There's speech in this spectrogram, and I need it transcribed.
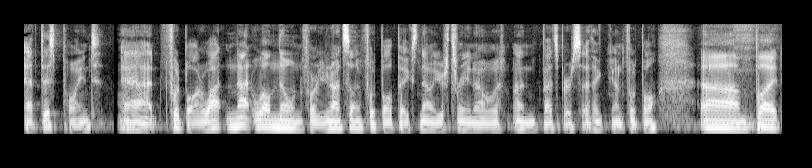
at this point at football or what not well known for. You're not selling football picks now. You're three zero on BetSperts, I think, on football. Um, but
